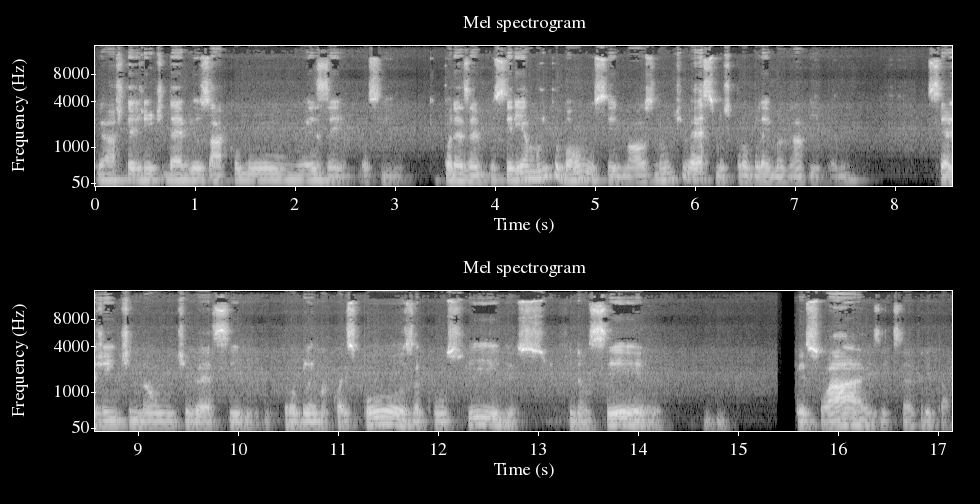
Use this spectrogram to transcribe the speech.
eu acho que a gente deve usar como exemplo, assim, por exemplo, seria muito bom se nós não tivéssemos problema na vida, né? Se a gente não tivesse problema com a esposa, com os filhos, financeiro, pessoais, etc. E, tal.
